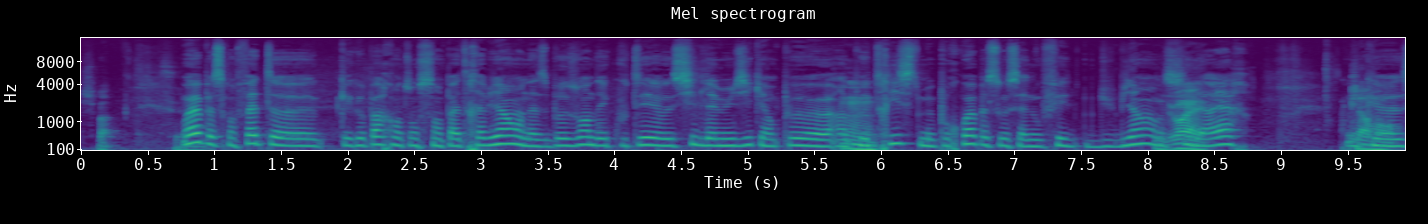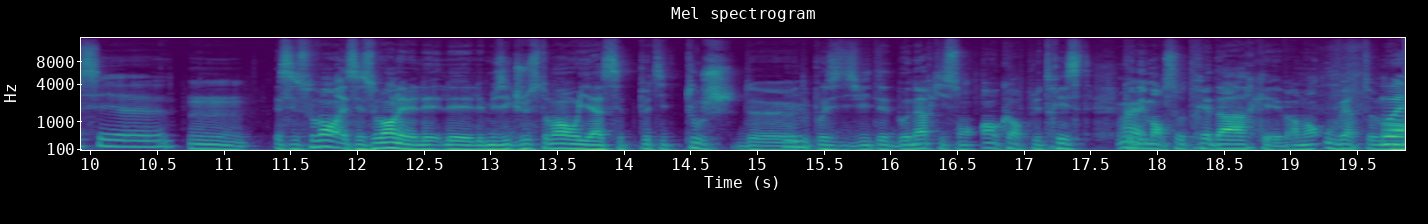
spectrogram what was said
Je sais pas. Ouais, parce qu'en fait, euh, quelque part, quand on se sent pas très bien, on a ce besoin d'écouter aussi de la musique un peu, euh, un peu Mm. triste. Mais pourquoi? Parce que ça nous fait du bien aussi Ouais. derrière. Donc, Clairement. c'est. Mm. Et c'est souvent, et c'est souvent les, les, les- les musiques justement où il y a cette petite touche de, Mm. de positivité, de bonheur qui sont encore plus tristes que Ouais. des morceaux très dark et vraiment ouvertement, Ouais,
